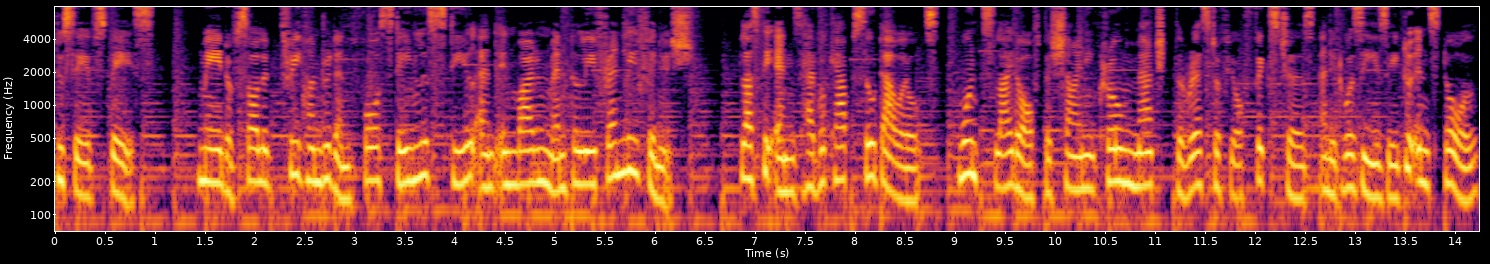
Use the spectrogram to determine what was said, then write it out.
to save space. Made of solid 304 stainless steel and environmentally friendly finish. Plus the ends have a cap so towels won't slide off the shiny chrome matched the rest of your fixtures and it was easy to install.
